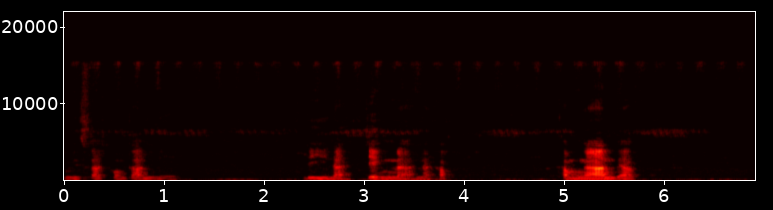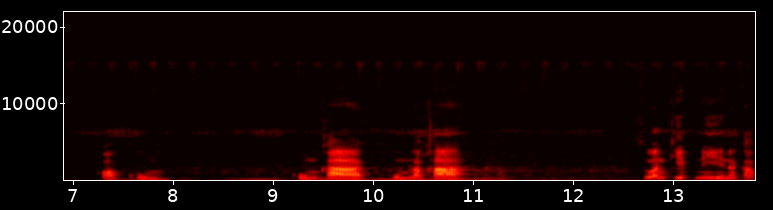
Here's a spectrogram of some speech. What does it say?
บริษัทของท่านนี้ดีนะเจ๋งนะนะครับทำงานแบบครอบคลุมคุ้มค่าคุ้มราคา ส่วนคลิปนี้นะครับ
